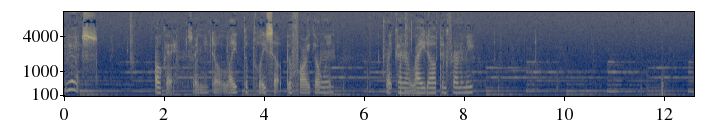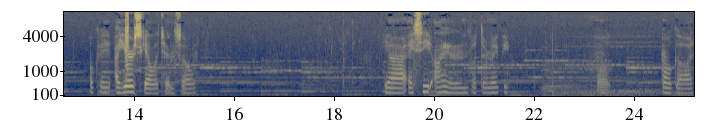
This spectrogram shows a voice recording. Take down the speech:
Yes. Okay, so I need to light the place up before I go in like kind of light up in front of me. Okay, I hear a skeleton, so... Yeah, I see iron, but there might be... Oh, oh god.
